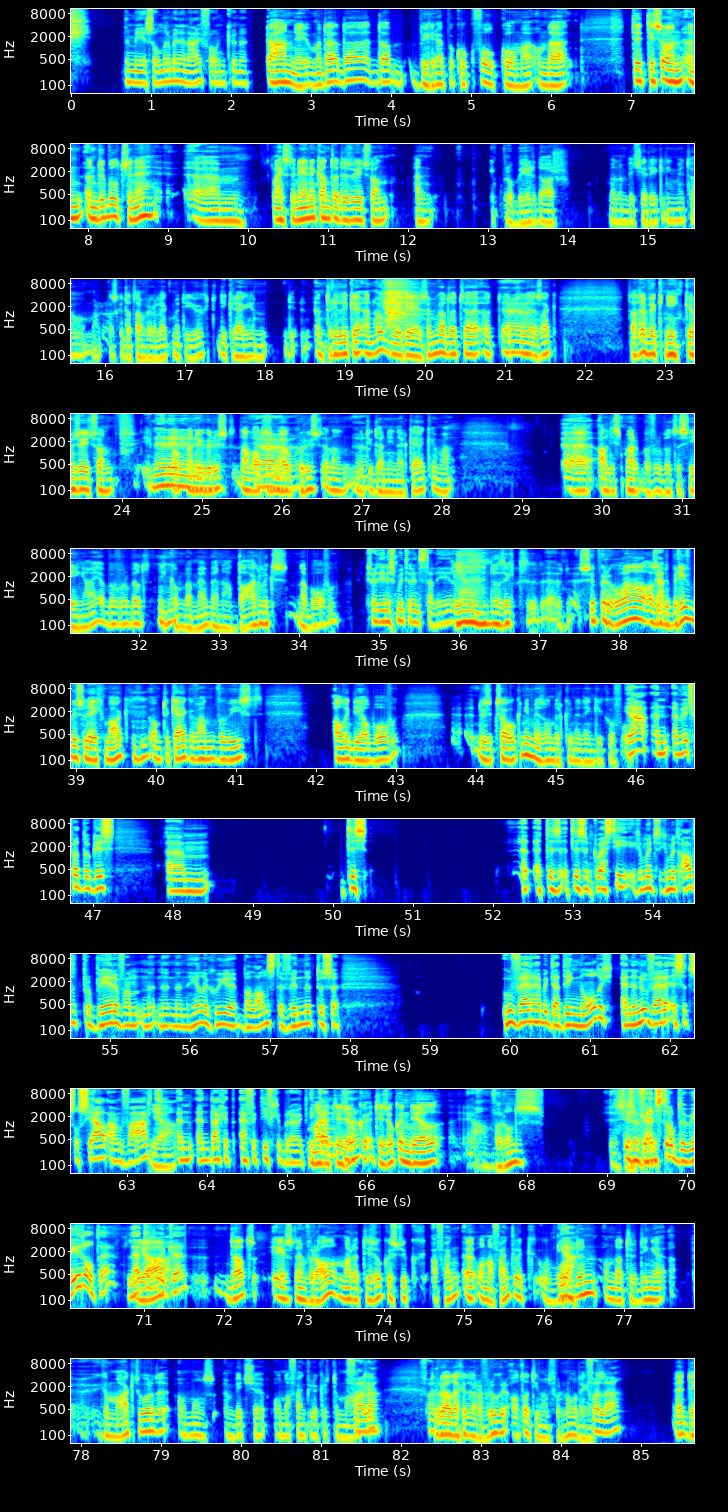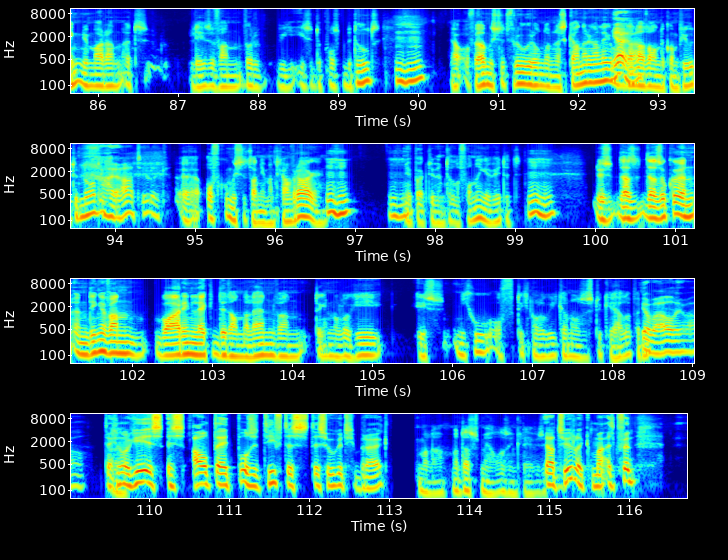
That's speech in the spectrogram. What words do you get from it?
meer zonder met een iPhone kunnen. Ja, nee, maar dat, dat, dat begrijp ik ook volkomen. Omdat het, het is zo'n een, een dubbeltje. Hè. Ehm, langs de ene kant heb je zoiets van, en ik probeer daar wel een beetje rekening mee te houden, maar als je dat dan vergelijkt met de jeugd, die krijgen een, een trilletje en hop, die gsm gaat uit, Ja, ja. je zak. Dat heb ik niet. Ik heb zoiets van, pff, ik Nee, nee, laat nee, me nu gerust, dan laten Ja, ze mij ook gerust en dan moet ik daar niet naar kijken. Maar eh, al is maar bijvoorbeeld de Eye, bijvoorbeeld, die Mhm. komt bij mij bijna dagelijks naar boven. Ik zou die eens moeten installeren. Ja, dat is echt eh, super. Gewoon al als ik de briefbus leeg maak, Mhm. om te kijken van voor wie is het, al ik die al boven. Dus ik zou ook niet meer zonder kunnen, denk ik. Of, of- Ja, en, en weet je wat ook is? Ehm, het is... Het, is, het is een kwestie, je moet, je moet altijd proberen van een, een, een hele goede balans te vinden tussen hoe ver heb ik dat ding nodig en in hoeverre is het sociaal aanvaard Ja. en, en dat je het effectief gebruikt. Ik maar kan- het, is ja, ook, het is ook een deel, ja, voor ons... het is een venster op de wereld, hè? letterlijk. Ja, Hè? Dat eerst en vooral, maar het is ook een stuk eh, onafhankelijk worden, omdat er dingen eh, gemaakt worden om ons een beetje onafhankelijker te maken. Voilà. Voilà. Terwijl dat je daar vroeger altijd iemand voor nodig had. Voilà. Hè, denk nu maar aan het lezen van voor wie is de post bedoeld. Mhm. Ja, ofwel moest het vroeger onder een scanner gaan liggen, Ja, maar dan had al de computer nodig. Ah ja, tuurlijk. Eh, of je moest het aan iemand gaan vragen. Mhm. Mhm. Je pakt je telefoon en je weet het. Mhm. Dus dat is, dat is ook een, een ding van waarin ligt dit aan de lijn van technologie is niet goed of technologie kan ons een stukje helpen. Jawel, jawel. Technologie is, is altijd positief, het is, het is hoe je het gebruikt. Voilà, maar dat is met alles in het leven. Ja, tuurlijk. Maar ik vind,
